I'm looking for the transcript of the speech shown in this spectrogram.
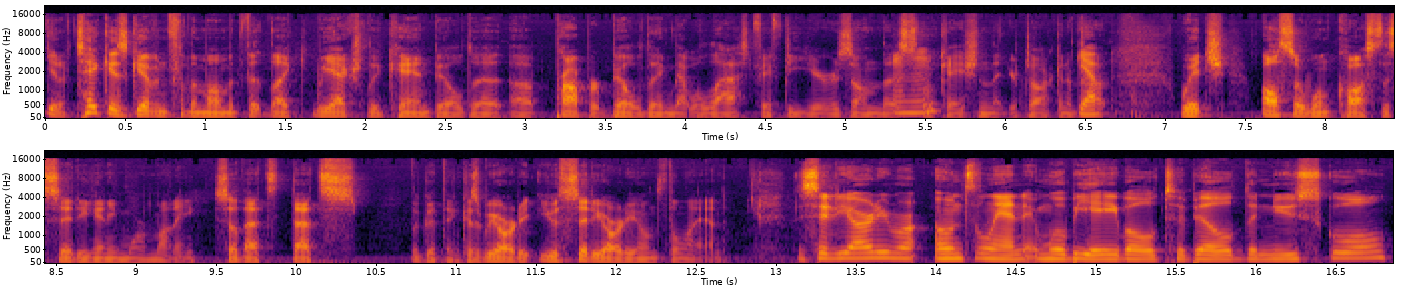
you know, take as given for the moment that like we actually can build a, a proper building that will last 50 years on this Mhm. location that you're talking Yep. about, which also won't cost the city any more money. So that's that's a good thing because we already, the city already owns the land. The city already owns the land and will be able to build the new school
